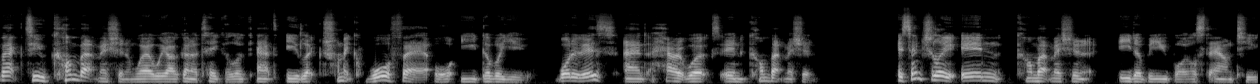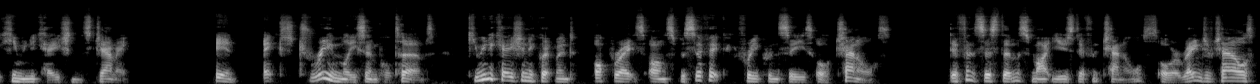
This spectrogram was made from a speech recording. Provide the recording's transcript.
back to Combat Mission, where we are going to take a look at Electronic Warfare, or EW, what it is, and how it works in Combat Mission. Essentially, in Combat Mission, EW boils down to communications jamming. In extremely simple terms, communication equipment operates on specific frequencies or channels. Different systems might use different channels, or a range of channels,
